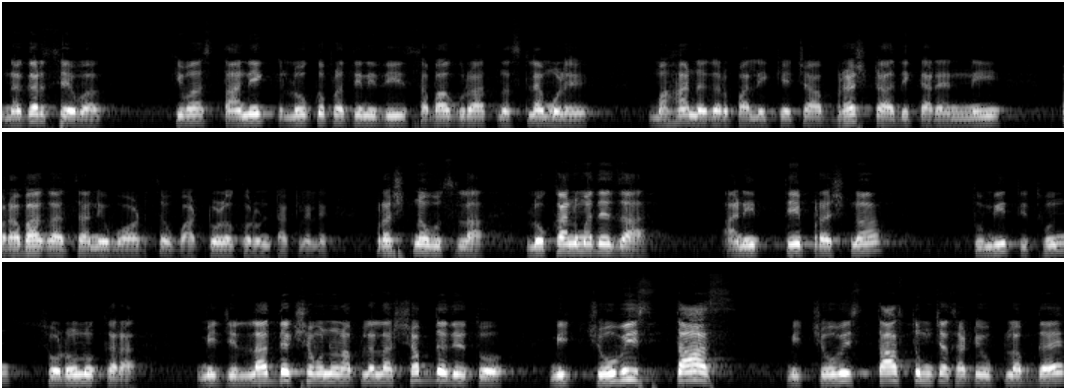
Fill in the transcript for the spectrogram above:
नगरसेवक किंवा स्थानिक लोकप्रतिनिधी सभागृहात नसल्यामुळे महानगरपालिकेच्या भ्रष्ट अधिकाऱ्यांनी प्रभागाचं आणि वॉर्डचं वाटोळं करून टाकलेलं आहे. प्रश्न उचला. लोकांमध्ये जा. आणि ते प्रश्न तुम्ही तिथून सोडवणूक करा. मी जिल्हाध्यक्ष म्हणून आपल्याला शब्द देतो मी चोवीस तास मी चोवीस तास तुमच्यासाठी उपलब्ध आहे.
